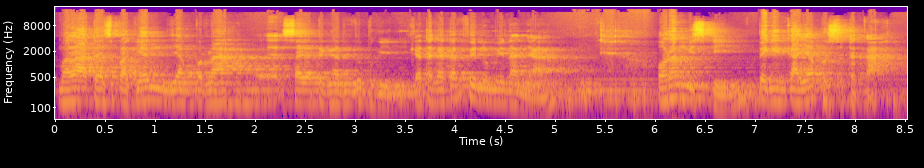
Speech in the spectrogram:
Malah ada sebagian yang pernah eh, saya dengar itu begini. Kadang-kadang fenomenanya orang miskin pengen kaya bersedekah.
